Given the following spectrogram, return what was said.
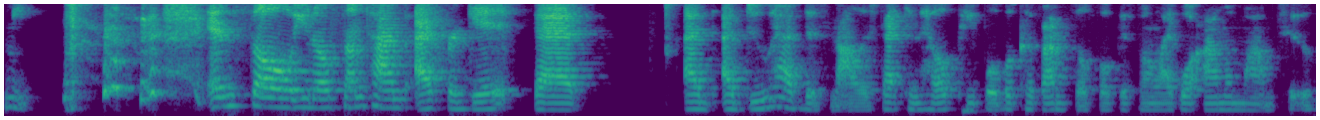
me. and so, you know, sometimes I forget that I, I do have this knowledge that can help people because I'm so focused on like, well, I'm a mom too.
